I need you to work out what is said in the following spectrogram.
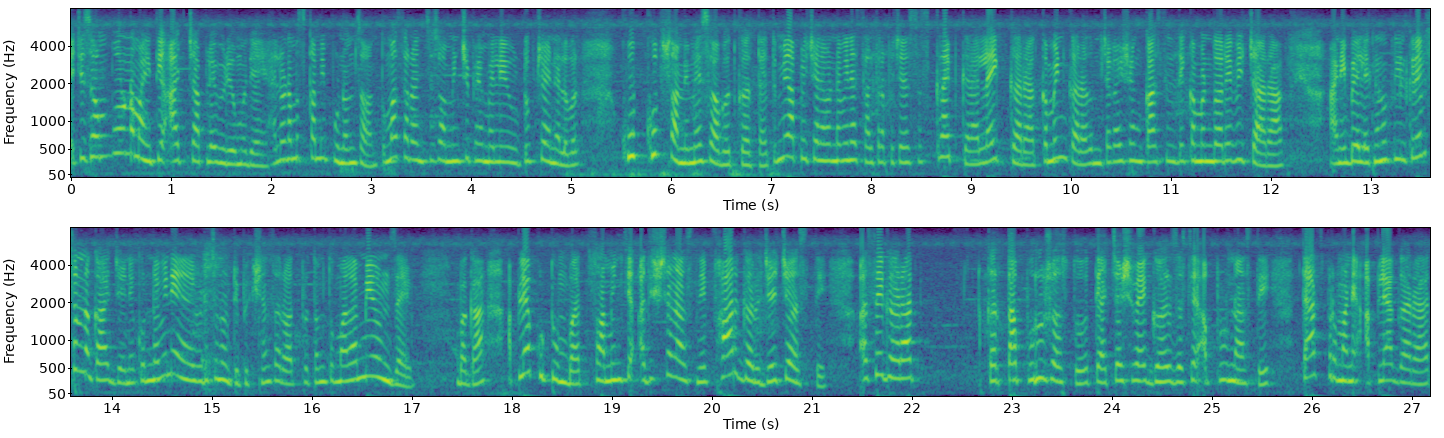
याची संपूर्ण माहिती आजच्या आपल्या व्हिडिओमध्ये आहे. हॅलो नमस्कार मी पूनम चव्हाण. तुम्हा सर्वांचे स्वामींची फॅमिली यूट्यूब चॅनलवर खूप खूप स्वामीमय स्वागत करताय. तुम्ही आपल्या चॅनलवर नवीन असाल तर आपल्या चॅनल सबस्क्राईब करा लाईक करा कमेंट कमेंट करा. तुमच्या काही शंका असतील ते कमेंटद्वारे विचारा. आणि बेलेकनं क्लिक करायला विसरू नका. जेणेकरून नवीन येणाऱ्या व्हिडिओचं नोटिफिकेशन सर्वात प्रथम तुम्हाला मिळून जाईल. बघा आपल्या कुटुंबात स्वामींचे अधिष्ठान असणे फार गरजेचे असते. असे घरात करता पुरुष असतो त्याच्याशिवाय घर जसे अपूर्ण असते त्याचप्रमाणे आपल्या घरात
